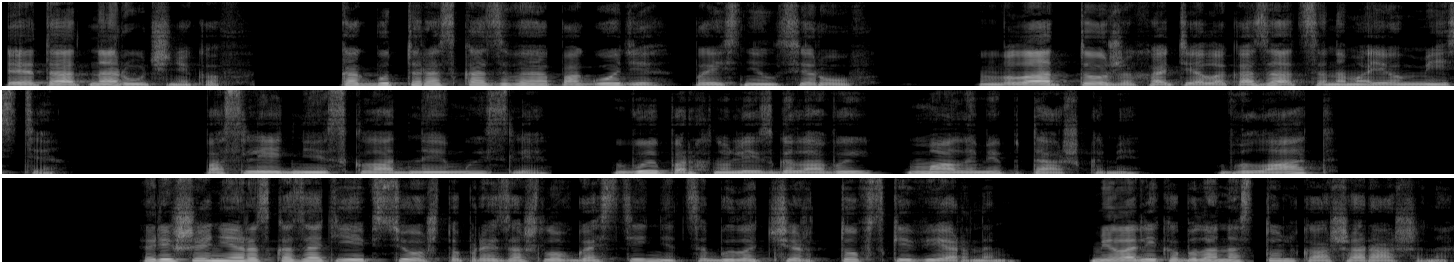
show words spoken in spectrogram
Это от наручников. Как будто рассказывая о погоде, пояснил Серов. Влад тоже хотел оказаться на моем месте. Последние складные мысли выпорхнули из головы малыми пташками. Влад? Решение рассказать ей все, что произошло в гостинице, было чертовски верным. Милолика была настолько ошарашена,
